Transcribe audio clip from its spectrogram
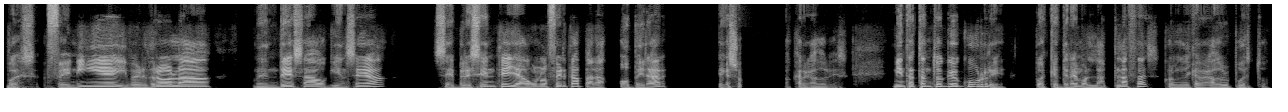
pues, CENIE, Iberdrola, Mendesa o quien sea, se presente y haga una oferta para operar esos cargadores. Mientras tanto, ¿qué ocurre? Pues que tenemos las plazas con el cargador puesto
